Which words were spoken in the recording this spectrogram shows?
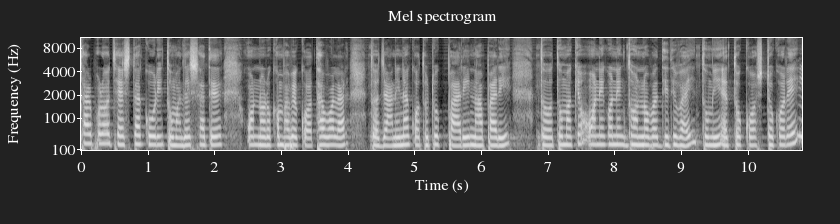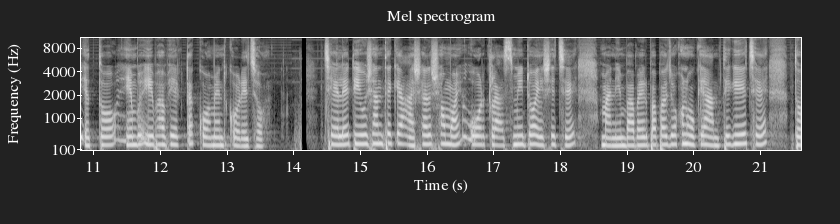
তারপরেও চেষ্টা করি তোমাদের সাথে অন্যরকমভাবে কথা বলার। তো জানি না কতটুক পারি, না পারি। তো তোমাকে অনেক অনেক ধন্যবাদ দিদি ভাই তুমি এত কষ্ট করে, এত এভাবে একটা কমেন্ট করেছ। ছেলে টিউশন থেকে আসার সময় ওর ক্লাসমেটও এসেছে। মানে বাবার বাবা যখন ওকে আনতে গিয়েছে, তো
